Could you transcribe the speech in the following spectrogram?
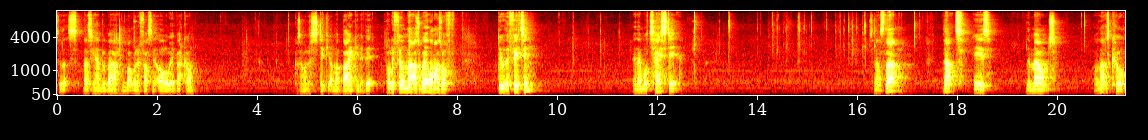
So that's, that's your handlebar. I'm not going to fasten it all the way back on because I'm going to stick it on my bike in a bit. Probably film that as well. I might as well do the fitting and then we'll test it. So that's that. That is the mount. Oh, that's cool.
